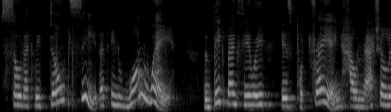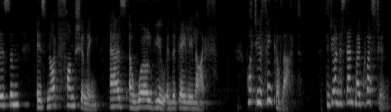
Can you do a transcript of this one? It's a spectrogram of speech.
so that we don't see that in one way the Big Bang Theory is portraying how naturalism is not functioning as a worldview in the daily life. What do you think of that? Did you understand my question?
